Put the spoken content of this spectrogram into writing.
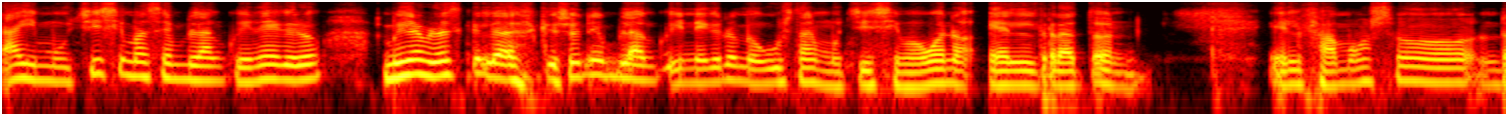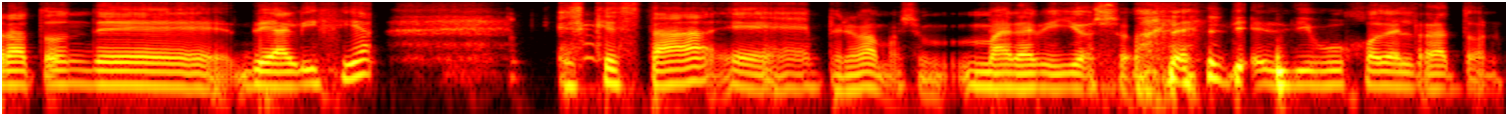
Hay muchísimas en blanco y negro. A mí la verdad es que las que son en blanco y negro me gustan muchísimo. Bueno, el ratón, el famoso ratón de, de Alicia es que está, eh, pero vamos, maravilloso el, dibujo del ratón.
